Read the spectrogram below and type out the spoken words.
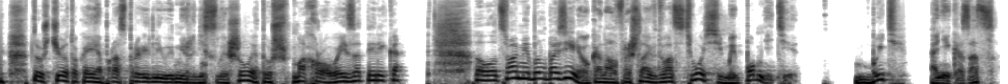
Потому что чего только я про справедливый мир не слышал. Это уж махровая эзотерика. Вот с вами был Базилио, канал Fresh Life 28. И помните, быть, а не казаться.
